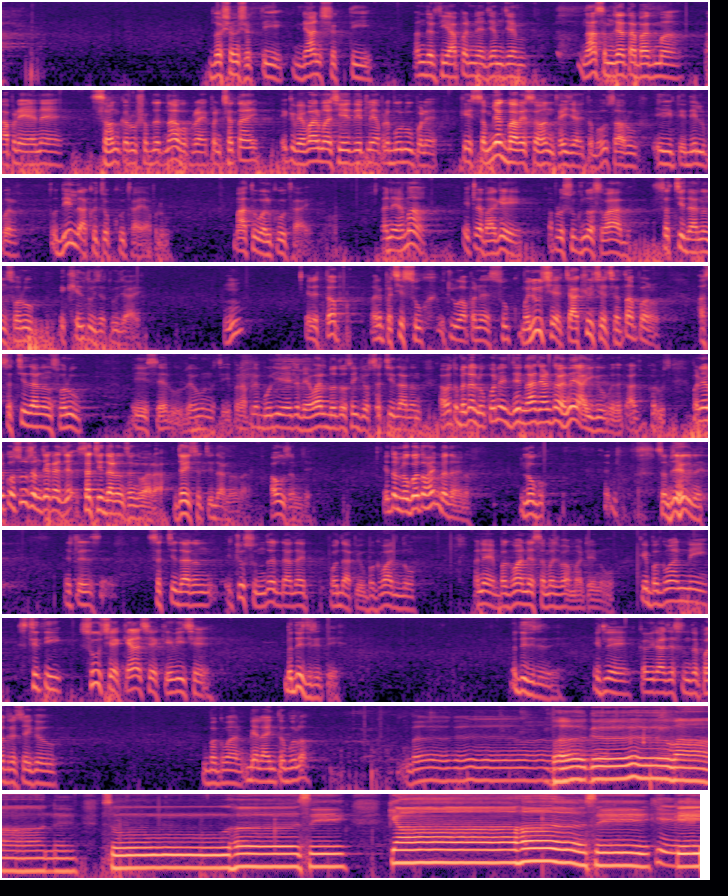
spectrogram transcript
દર્શન શક્તિ, જ્ઞાન શક્તિ, અંદરથી આપણને જેમ જેમ ના સમજાતા ભાગમાં આપણે એને સહન કરવું શબ્દ ના વપરાય. પણ છતાંય એક વ્યવહારમાં છીએ એટલે આપણે બોલવું પડે કે સમ્યક ભાવે સહન થઈ જાય તો બહુ સારું. એવી રીતે દિલ પર તો દિલ આખું ચોખ્ખું થાય આપણું. માથું હલકું થાય. અને એમાં એટલા ભાગે આપણો સુખનો સ્વાદ સચ્ચિદાનંદ સ્વરૂપ એ ખીલતું જતું જાય. એટલે તપ અને પછી સુખ. એટલું આપણને સુખ મળ્યું છે, ચાખ્યું છે છતાં પણ આ સચ્ચિદાનંદ સ્વરૂપ એ સહેલું રહેવું નથી. પણ આપણે બોલીએ એટલે વ્યવહાર બધો થઈ ગયો, સચ્ચિદાનંદ. હવે તો બધા લોકોને જે ના જાણતા હોય એને આવી ગયું બધું આ ખરું છે. પણ એ લોકો શું સમજે કે સચ્ચિદાનંદ સંઘવાળા, જય સચ્ચિદાનંદવાળા આવું સમજે. એ તો લોગો તો હોય ને બધા એનો. લોગો. સમજાયું ને? એટલે સચ્ચિદાનંદ એટલું સુંદર દાદાએ પદ આપ્યું, ભગવાનનું. અને ભગવાનને સમજવા માટેનું. કે ભગવાનની સ્થિતિ શું છે ક્યાં છે કેવી છે? બધી જ રીતે. બધી જ રીતે. એટલે કવિરાજે સુંદર પદ રચાઈ ગયું. ભગવાન બે લાઈન તો બોલો. ભગવાન શું હશે ક્યાં હશે કેવું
